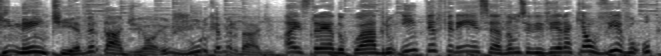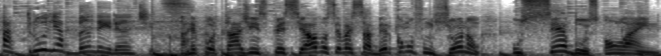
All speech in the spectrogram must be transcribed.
que mente, é verdade, ó, eu juro que é verdade. A estreia do quadro Interferência, vamos viver aqui ao vivo, o Patrulha Bandeirantes. Na reportagem especial você vai saber como funcionam os sebos online.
